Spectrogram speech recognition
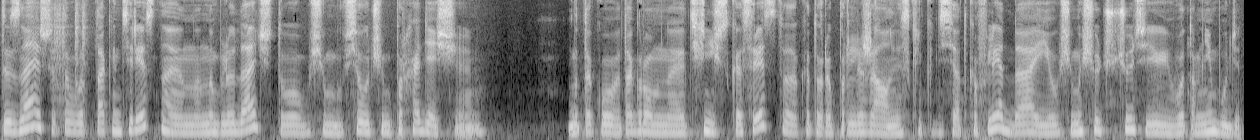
Ты знаешь, это вот так интересно наблюдать, что, в общем, все очень проходящее. вот такое вот огромное техническое средство, которое пролежало несколько десятков лет, да, и, в общем, еще чуть-чуть, и его там не будет.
